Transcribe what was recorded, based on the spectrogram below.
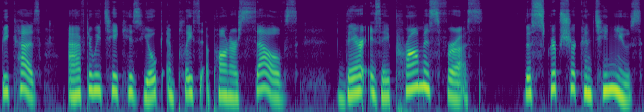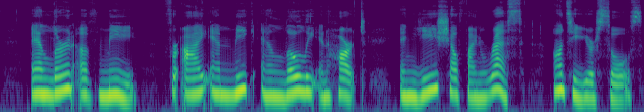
Because after we take his yoke and place it upon ourselves, there is a promise for us. The scripture continues, and learn of me, for I am meek and lowly in heart, and ye shall find rest unto your souls.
